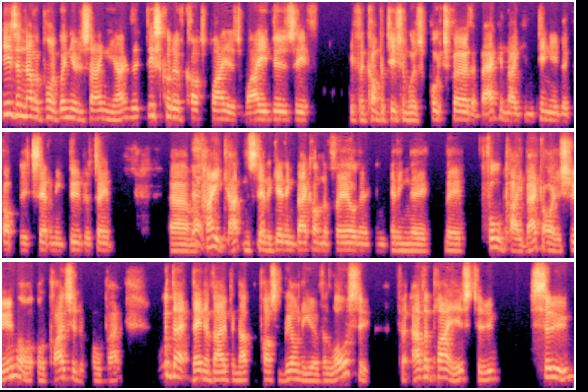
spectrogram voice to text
here's another point. When you were saying, you know, that this could have cost players wages if if the competition was pushed further back and they continued to cop this 72% um, yeah. pay cut instead of getting back on the field and, and getting their, their full payback, I assume, or, or closer to full pay. Would that then have opened up the possibility of a lawsuit for other players to sue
